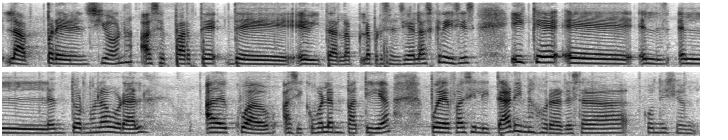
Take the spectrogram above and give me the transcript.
la prevención hace parte de evitar la, presencia de las crisis y que el, el entorno laboral adecuado, así como la empatía, puede facilitar y mejorar esta condición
